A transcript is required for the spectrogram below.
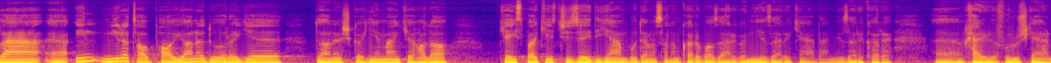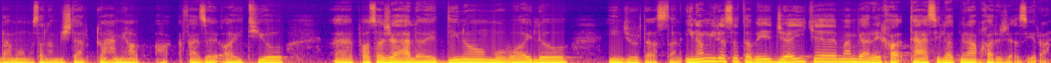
و این میره تا پایان دوره دانشگاهی من که حالا case by case چیزای دیگه هم بوده. مثلا کار بازرگانی یه ذره کردم یه ذره کار خرید و فروش کردم و مثلا بیشتر تو همین فضای IT و پاساژ علاءالدین و موبایل و اینجور داستان. اینا می‌رسه تا به یه جایی که من برای تحصیلات میرم خارج از ایران.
